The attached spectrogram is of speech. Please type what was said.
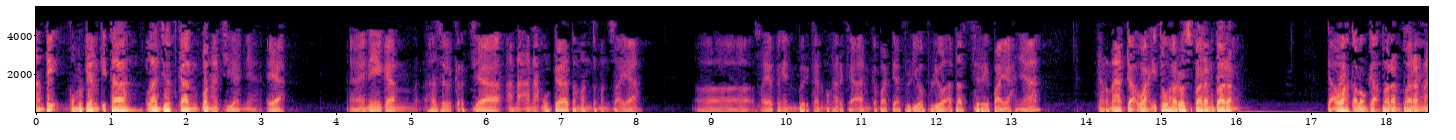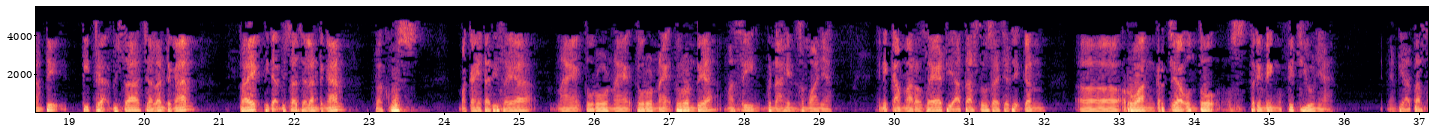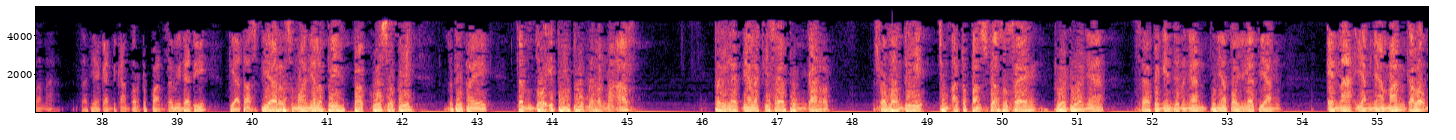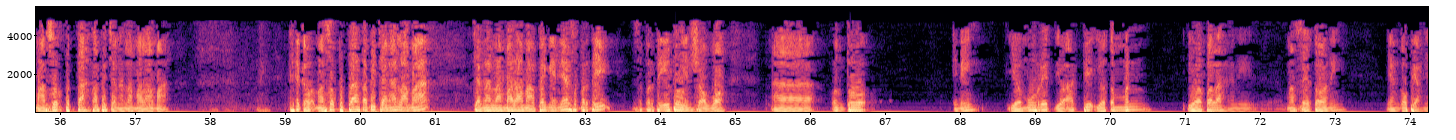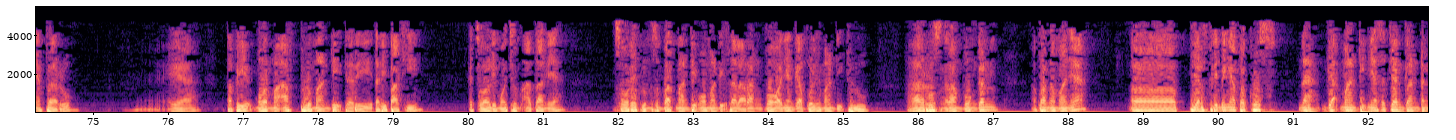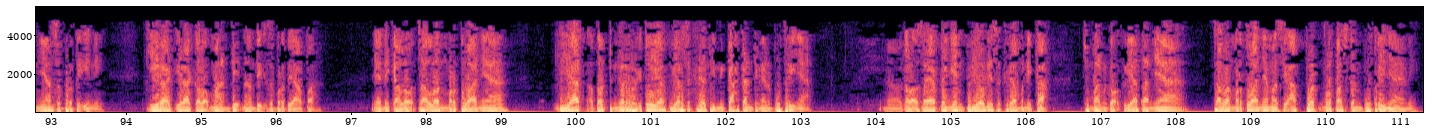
nanti kemudian kita lanjutkan pengajiannya. Ya. Nah, ini kan hasil kerja anak-anak muda teman-teman saya. Uh, saya ingin memberikan penghargaan kepada beliau-beliau atas jeripayahnya. Karena dakwah itu harus bareng-bareng. Dakwah kalau nggak bareng-bareng nanti tidak bisa jalan dengan baik, tidak bisa jalan dengan bagus. Makanya tadi saya naik turun naik turun naik turun tuh ya, masih benahin semuanya. Ini kamar saya di atas tuh saya jadikan uh, ruang kerja untuk streaming videonya yang di atas sana. Tadinya kan di kantor depan, saya pindah di di atas biar semuanya lebih bagus, lebih lebih baik. Dan untuk ibu-ibu mohon maaf, toiletnya lagi saya bongkar. Insya Allah nanti Jumat depan sudah selesai dua-duanya. Saya pengen jenengan punya toilet yang enak, yang nyaman. Kalau masuk betah, tapi jangan lama-lama. kalau masuk betah, tapi jangan lama, jangan lama-lama. Pengennya seperti seperti itu, Insya Allah. Uh, untuk ini ya murid, ya adik, ya temen, ya apalah ini Mas Seto nih yang kopiahnya baru. Ya, tapi mohon maaf belum mandi dari tadi pagi kecuali mau Jumatan ya. Sore belum sempat mandi, mau mandi saya larang. Pokoknya nggak boleh mandi dulu. Harus ngerampungkan apa namanya? E, biar streamingnya bagus. Nah, nggak mandinya saja gantengnya seperti ini. Kira-kira kalau mandi nanti seperti apa? Ya ini kalau calon mertuanya lihat atau dengar gitu ya, biar segera dinikahkan dengan putrinya. Nah, kalau saya pengen beliau ini segera menikah, cuman kok kelihatannya calon mertuanya masih abot melepaskan putrinya ini.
